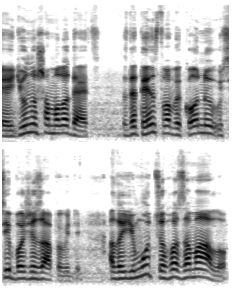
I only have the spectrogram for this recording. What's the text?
Е, Юноша молодець, з дитинства виконує усі Божі заповіді, але йому цього замало.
